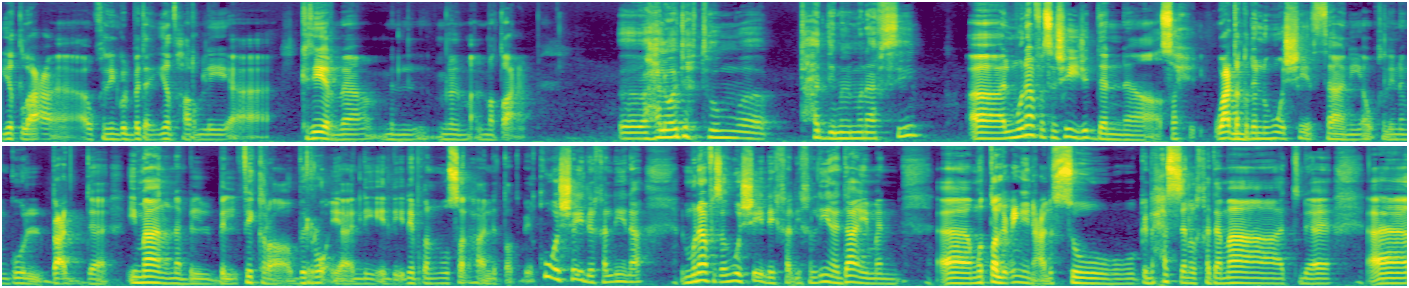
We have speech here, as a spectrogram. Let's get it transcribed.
يطلع آه، أو خلينا نقول بدأ يظهر لكثير من من الم- المطاعم آه، هل واجهتم آه، تحدي من المنافسين؟ آه، المنافسة شيء جدا آه، صحي وأعتقد. إنه هو الشيء الثاني أو خلينا نقول بعد إيماننا بال- بالفكرة أو بالرؤية اللي اللي نبغى نوصلها للتطبيق هو الشيء اللي يخلينا المنافسة هو الشيء اللي يخلي يخلينا دائما آه، مطلعين على السوق نحسن الخدمات آه،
